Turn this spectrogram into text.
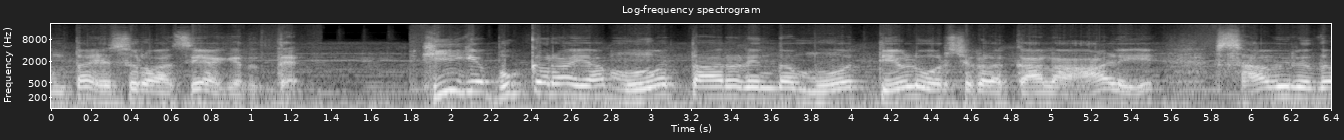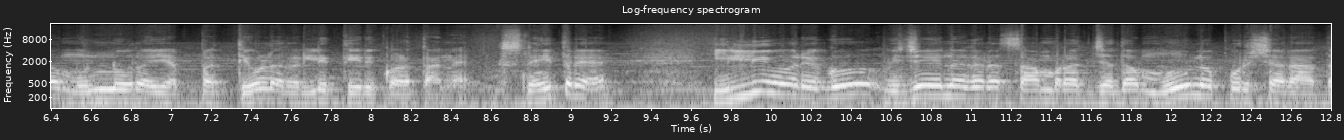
ಅಂತ ಹೆಸರುವಾಸಿ ಆಗಿರುತ್ತೆ ಹೀಗೆ ಬುಕ್ಕರಾಯ ಮೂವತ್ತಾರರಿಂದ ಮೂವತ್ತೇಳು ವರ್ಷಗಳ ಕಾಲ ಆಳಿ ಸಾವಿರದ ಮುನ್ನೂರ ಎಪ್ಪತ್ತೇಳರಲ್ಲಿ ತೀರಿಕೊಳ್ತಾನೆ. ಸ್ನೇಹಿತರೆ, ಇಲ್ಲಿವರೆಗೂ ವಿಜಯನಗರ ಸಾಮ್ರಾಜ್ಯದ ಮೂಲ ಪುರುಷರಾದ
